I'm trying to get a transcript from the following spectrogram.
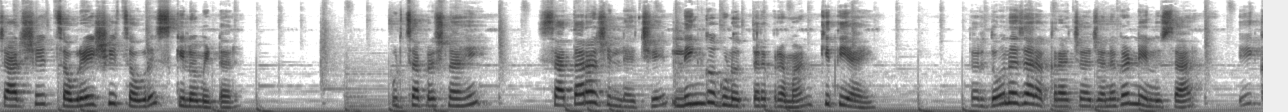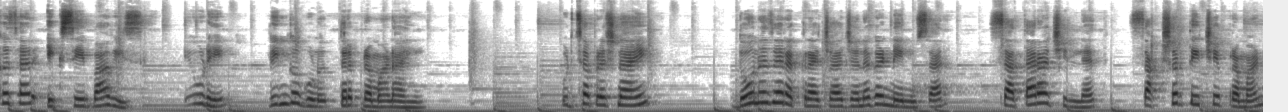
चारशे चौऱ्याऐंशी चौरस किलोमीटर. पुढचा प्रश्न आहे सातारा जिल्ह्याचे लिंग गुणोत्तर प्रमाण किती आहे? तर दोन हजार अकराच्या जनगणनेनुसार एक हजार एकशे बावीस एवढे लिंग गुणोत्तर प्रमाण आहे. पुढचा प्रश्न आहे दोन हजार अकराच्या जनगणनेनुसार सातारा जिल्ह्यात साक्षरतेचे प्रमाण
